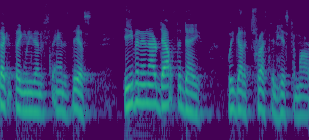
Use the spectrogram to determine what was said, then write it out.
Second thing we need to understand is this even in our doubts today, we've got to trust in His tomorrows.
